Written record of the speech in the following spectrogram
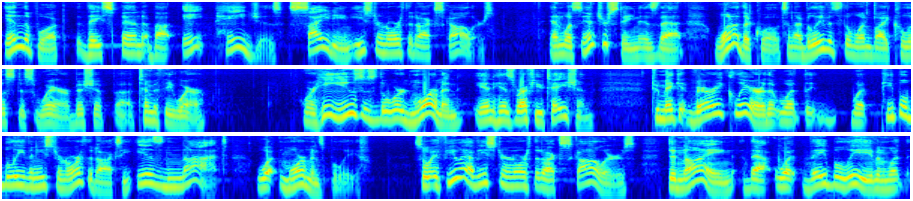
in the book, they spend about eight pages citing Eastern Orthodox scholars. And what's interesting is that one of the quotes, and I believe it's the one by Kallistos Ware, Bishop uh, Timothy Ware, where he uses the word Mormon in his refutation to make it very clear that what the, what people believe in Eastern Orthodoxy is not what Mormons believe. So if you have Eastern Orthodox scholars denying that what they believe and what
